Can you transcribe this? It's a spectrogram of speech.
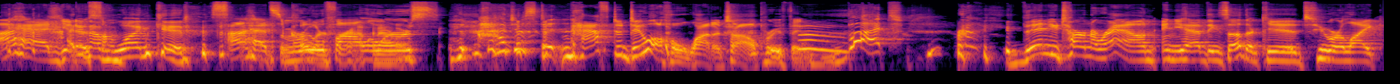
I had you i know, didn't some, have one kid. I had some rule followers i just didn't have to do a whole lot of child proofing but then you turn around and you have these other kids who are like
